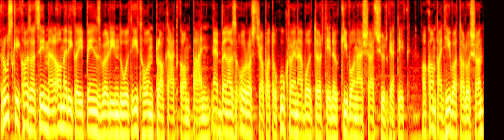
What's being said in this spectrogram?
Ruszkik haza címmel amerikai pénzből indult itthon plakátkampány. Ebben az orosz csapatok Ukrajnából történő kivonását sürgetik. A kampány hivatalosan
